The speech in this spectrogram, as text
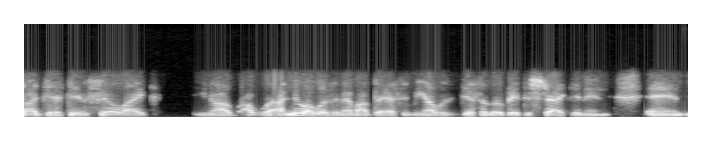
So I just didn't feel like you know, I, I, I knew I wasn't at my best. I mean, I was just a little bit distracted, and and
